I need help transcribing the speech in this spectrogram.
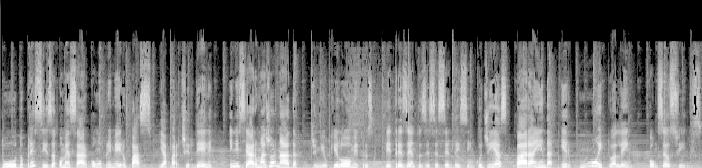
tudo precisa começar com o primeiro passo e a partir dele iniciar uma jornada de mil quilômetros de 365 dias para ainda ir muito além com seus filhos.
